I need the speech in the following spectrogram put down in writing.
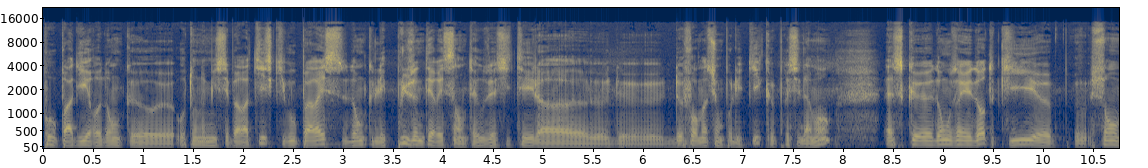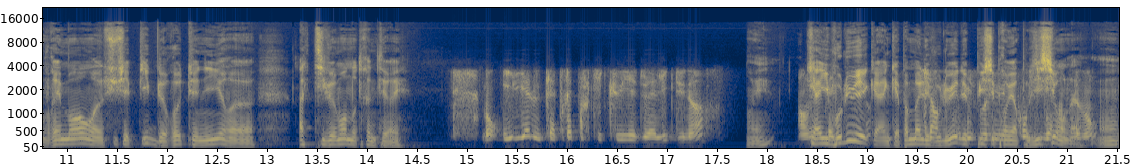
pour pas dire donc euh, autonomie séparatiste, qui vous paraissent donc les plus intéressantes? Vous avez cité là deux de formations politiques précédemment. Est-ce que donc vous avez d'autres qui euh, sont vraiment susceptibles de retenir euh, activement notre intérêt Bon, il y a le cas très particulier de la Ligue du Nord. Oui. Qui a évolué, quand même, qui a pas mal évolué depuis ses premières positions. Là. Hein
